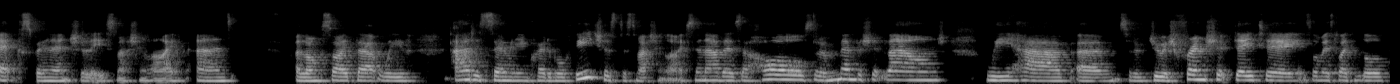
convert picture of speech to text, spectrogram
exponentially smashing life and alongside that, we've added so many incredible features to Smashing Life. So now there's a whole sort of membership lounge. We have um, sort of Jewish friendship dating. It's almost like a little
